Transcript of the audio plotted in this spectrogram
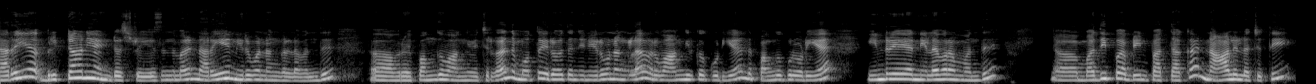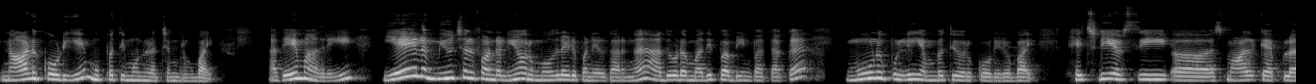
நிறைய பிரிட்டானியா இண்டஸ்ட்ரீஸ் இந்த மாதிரி நிறைய நிறுவனங்களில் வந்து அவர் பங்கு வாங்கி வச்சுருக்காரு இந்த மொத்தம் இருபத்தஞ்சி நிறுவனங்களை அவர் வாங்கியிருக்கக்கூடிய அந்த பங்குகளுடைய இன்றைய நிலவரம் வந்து மதிப்பு அப்படின்னு பார்த்தாக்கா ரூ. 4,33,00,000 அதே மாதிரி ஏழு மியூச்சுவல் ஃபண்ட்லேயும் அவர் முதலீடு பண்ணியிருக்காருங்க. அதோட மதிப்பு அப்படின்னு பார்த்தாக்க மூணு புள்ளி எண்பத்தி ஒரு கோடி ரூபாய் ஹெச்டிஎஃப்சி ஸ்மால் கேப்பில்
